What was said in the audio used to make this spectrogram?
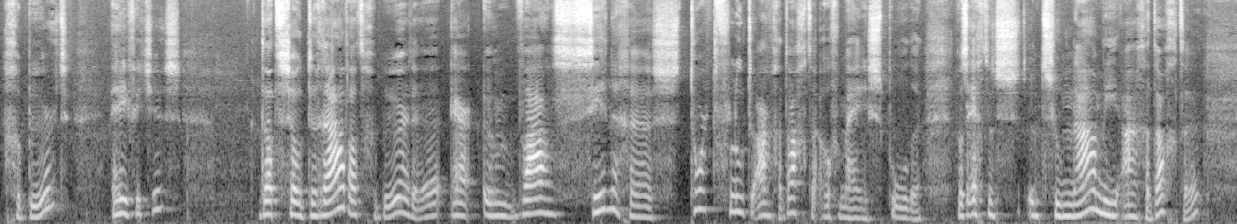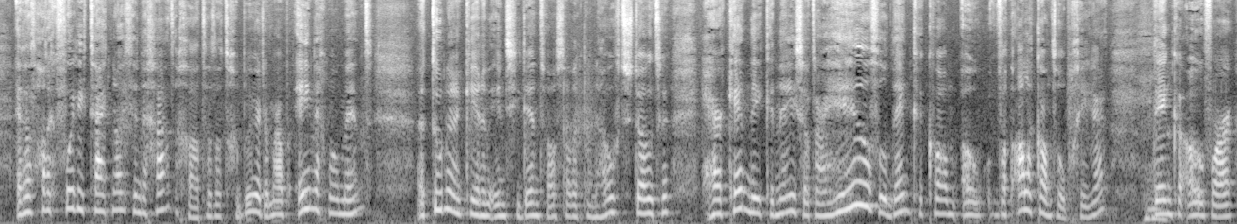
gebeurd, eventjes. Dat zodra dat gebeurde, er een waanzinnige stortvloed aan gedachten over mij heen spoelde. Het was echt een, een tsunami aan gedachten. En dat had ik voor die tijd nooit in de gaten gehad dat dat gebeurde. Maar op enig moment, uh, toen er een keer een incident was dat ik mijn hoofd stootte, herkende ik ineens dat er heel veel denken kwam, wat alle kanten op ging. Hè? Denken over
